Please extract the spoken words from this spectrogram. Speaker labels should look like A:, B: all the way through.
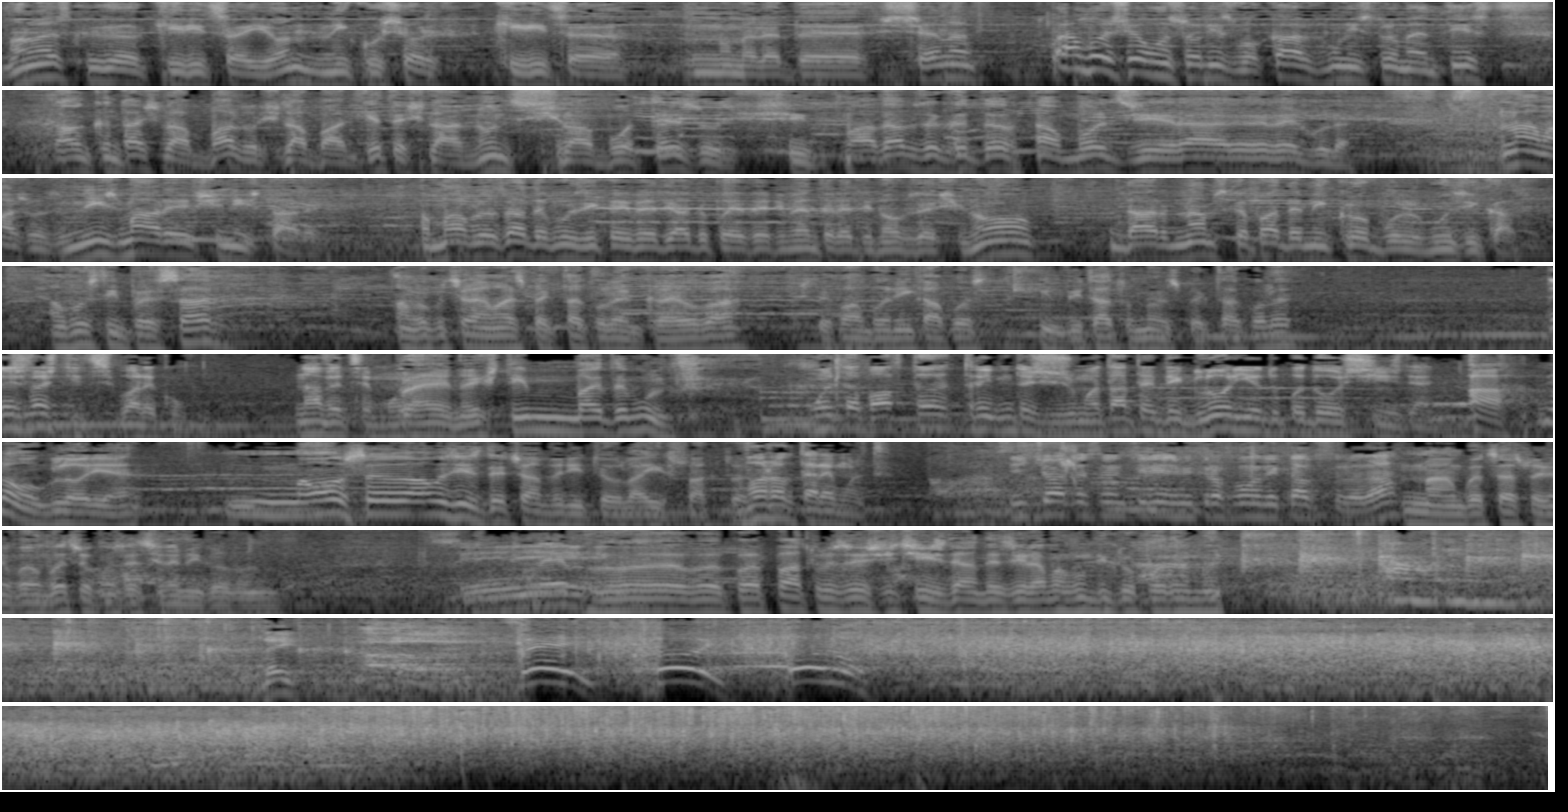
A: Mă numesc uh, Chiriță Ion, Nicușor Chiriță, numele de scenă. Am fost și eu un solist vocal, un instrumentist. Am cântat și la baluri, și la banchete, și la anunți, și la botezuri. Și mă aveam să cântăm la mulți și era în regulă. N-am ajuns nici mare și nici tare. M-am lăsat de muzică imediat după evenimentele din 89, dar n-am scăpat de microbul muzical. Am fost impresar, am făcut cele mai mari spectacole în Craiova. Ștefan Bănic a fost invitatul meu în spectacole.
B: Deci vă știți, oarecum. N-aveți emoții.
A: Păi, noi știm mai de mult.
B: Multă baftă, 3 minute și jumătate de glorie după 25 de ani.
A: Ah, nu, Glorie. Mm, O să auziți de ce am venit eu la X Factor.
B: Vă rog tare mult.
C: Niciodată să nu țineți microfonul de capsulă, da?
A: M-a învățat pe mine, vă învăț eu cum să ține microfonul. Pe 45 de ani de zile am avut microfon în mână.
B: Dai.
D: 3, 2, 1.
